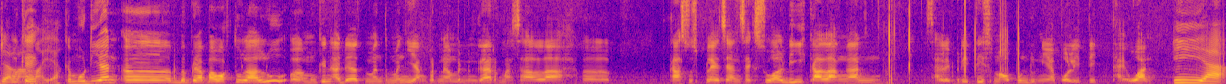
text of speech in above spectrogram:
Udah oke. lama ya. Kemudian eh, beberapa waktu lalu eh, mungkin ada teman-teman yang pernah mendengar masalah eh, kasus pelecehan seksual di kalangan selebritis maupun dunia politik Taiwan. Iya.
